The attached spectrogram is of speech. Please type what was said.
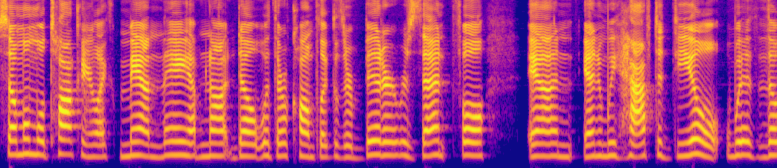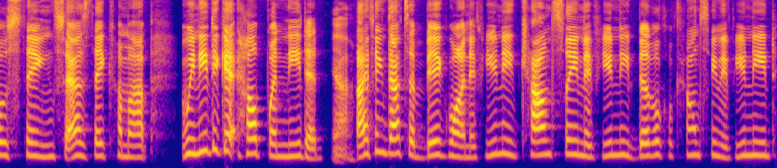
someone will talk and you're like, man, they have not dealt with their conflict because they're bitter, resentful, and and we have to deal with those things as they come up. We need to get help when needed. Yeah. I think that's a big one. If you need counseling if you need biblical counseling if you need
